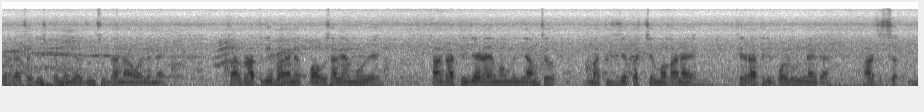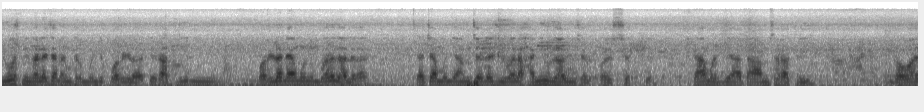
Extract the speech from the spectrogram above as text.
घराचं लिस्टमध्ये अजूनसुद्धा नाव आलं नाही. काल रात्री भयानक पाऊस आल्यामुळे काल रात्रीच्या टायमामध्ये आमचं मातीचे जे कच्चे मकान आहे ते रात्री पडून नाही का आज स दिवस निघाल्याच्या नंतर म्हणजे पडलं ते रात्री पडलं नाही म्हणून बरं झालं. त्याच्यामध्ये आमच्याला जीवाला हानी झाली शक शकते त्यामध्ये आता आमचं रात्री गव्हा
